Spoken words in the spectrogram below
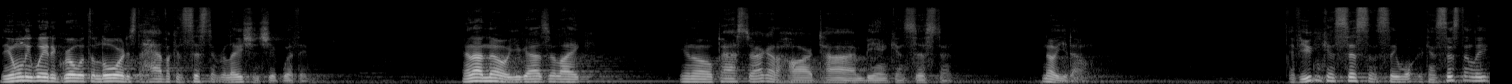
The only way to grow with the Lord is to have a consistent relationship with Him. And I know you guys are like, you know, Pastor, I got a hard time being consistent. No, you don't. If you can consistently, consistently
